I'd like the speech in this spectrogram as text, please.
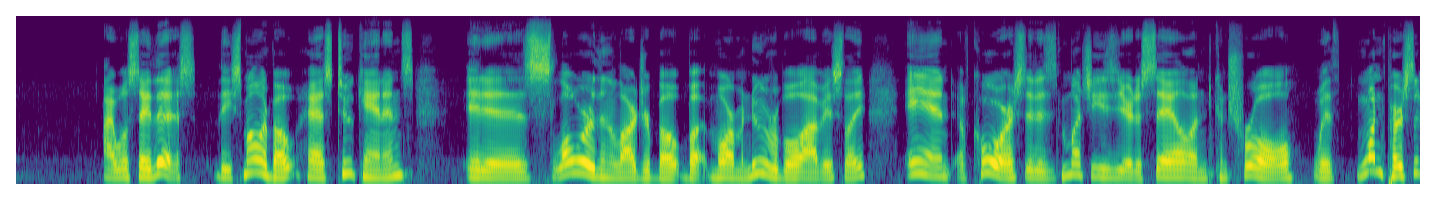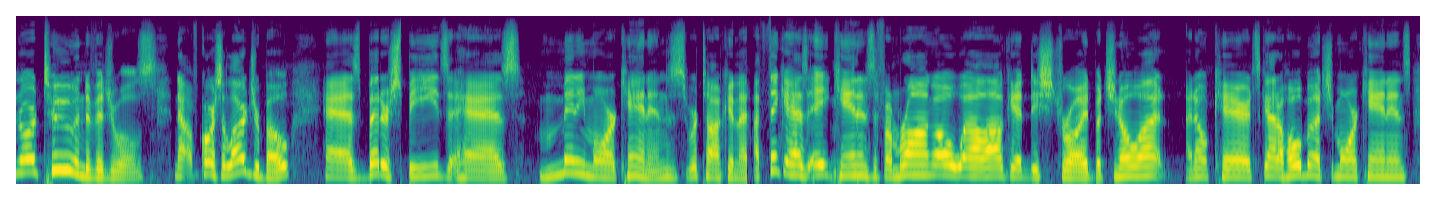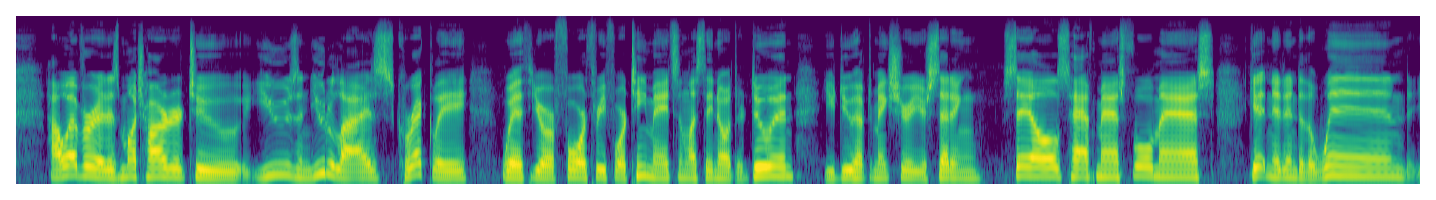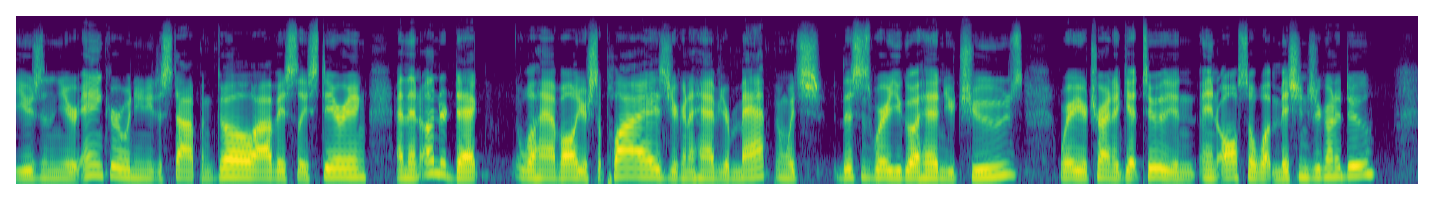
I will say this: the smaller boat has two cannons. It is slower than the larger boat, but more maneuverable, obviously. And of course, it is much easier to sail and control with one person or two individuals. Now, of course, a larger boat has better speeds, it has many more cannons. We're talking, I think it has eight cannons. If I'm wrong, oh well, I'll get destroyed. But you know what? I don't care. It's got a whole bunch more cannons. However, it is much harder to use and utilize correctly with your 434 teammates unless they know what they're doing. You do have to make sure you're setting sails, half mast, full mast, getting it into the wind, using your anchor when you need to stop and go, obviously steering, and then under deck will have all your supplies. You're going to have your map, in which this is where you go ahead and you choose where you're trying to get to, and, and also what missions you're going to do.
